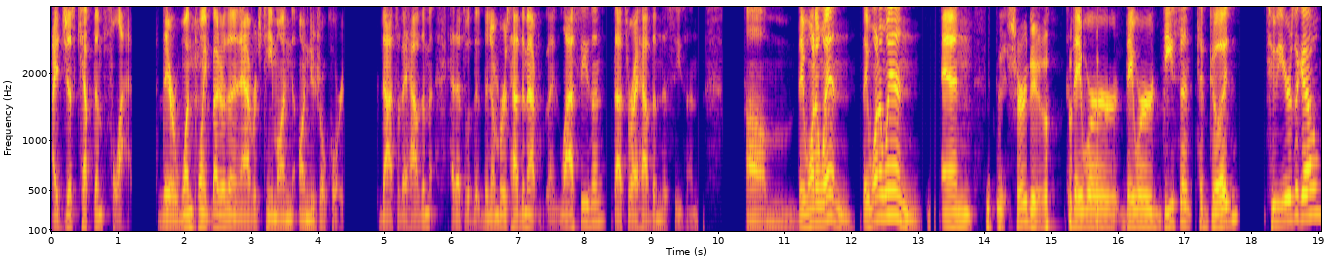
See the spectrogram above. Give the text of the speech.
I just kept them flat. They're one point better than an average team on on neutral court. That's what I have them. That's what the, the numbers had them at uh, last season. That's where I have them this season. Um, they want to win. They want to win, and they sure do. they were they were decent to good two years ago.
